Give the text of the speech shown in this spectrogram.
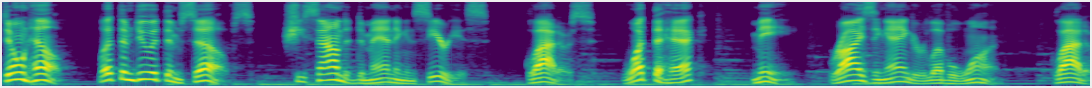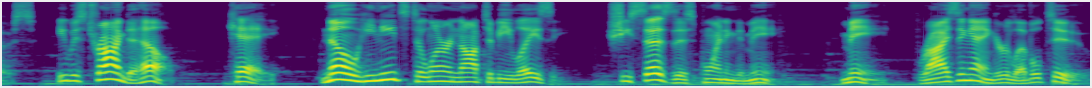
Don't help. Let them do it themselves. She sounded demanding and serious. GLaDOS. What the heck? Me. Rising anger level 1. GLaDOS. He was trying to help. K. No, he needs to learn not to be lazy. She says this pointing to me. Me. Rising anger level 2.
